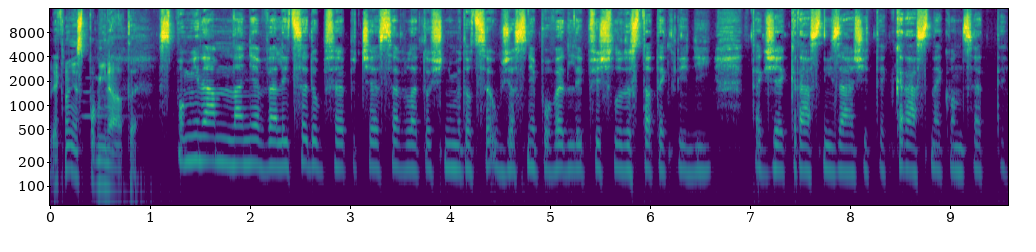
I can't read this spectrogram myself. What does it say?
jak na ně vzpomínáte? Vzpomínám na ně velice dobře, protože se v letošním roce úžasně povedly, přišlo dostatek lidí, takže krásný zážitek, krásné koncerty.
